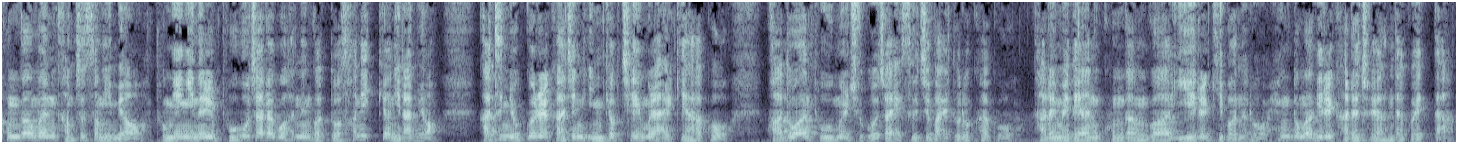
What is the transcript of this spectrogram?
공감은 감수성이며 동행인을 보호자라고 하는 것도 선입견이라며 같은 욕구를 가진 인격체임을 알게 하고 과도한 도움을 주고자 애쓰지 말도록 하고 다름에 대한 공감과 이해를 기반으로 행동하기를 가르쳐야 한다고 했다.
